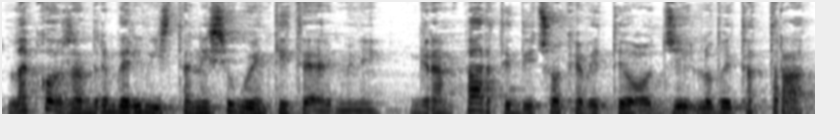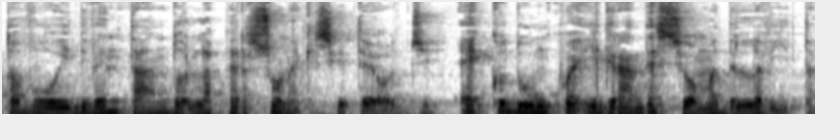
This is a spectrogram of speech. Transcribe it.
La cosa andrebbe rivista nei seguenti termini. Gran parte di ciò che avete oggi lo avete attratto a voi diventando la persona che siete oggi. Ecco dunque il grande assioma della vita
